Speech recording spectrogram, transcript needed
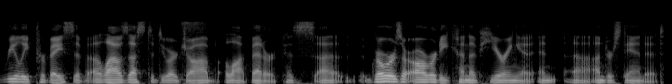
really pervasive, allows us to do our job a lot better because uh, growers are already kind of hearing it and uh, understand it.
